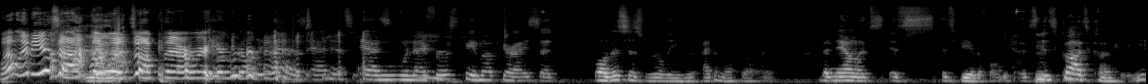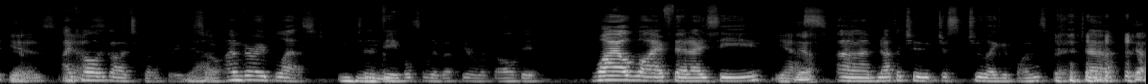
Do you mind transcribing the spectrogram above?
Well, it is out in the woods up there. it really is, and it's and when I first came up here, I said, "Well, this is really weird. I don't know if I." But now it's it's it's beautiful. Yeah. It's Hmm. it's God's country. It Yeah. is. I call it God's country. Yeah. So I'm very blessed to Mhm. be able to live up here with all the wildlife that I see. Yes. Um, not the two just two legged ones, but uh, yeah.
